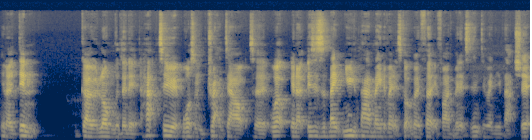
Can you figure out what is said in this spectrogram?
you know, didn't go longer than it had to. It wasn't dragged out to. Well, you know, this is a main, New Japan main event. It's got to go thirty-five minutes. It didn't do any of that shit.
